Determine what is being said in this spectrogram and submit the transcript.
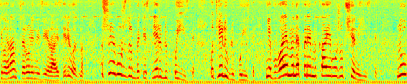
кілограм, це ролі не зіграє. Серйозно. Ну що я можу зробити, якщо я люблю поїсти? От я люблю поїсти. Ні, буває, мене перемикає, я можу взагалі не їсти. Ну,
